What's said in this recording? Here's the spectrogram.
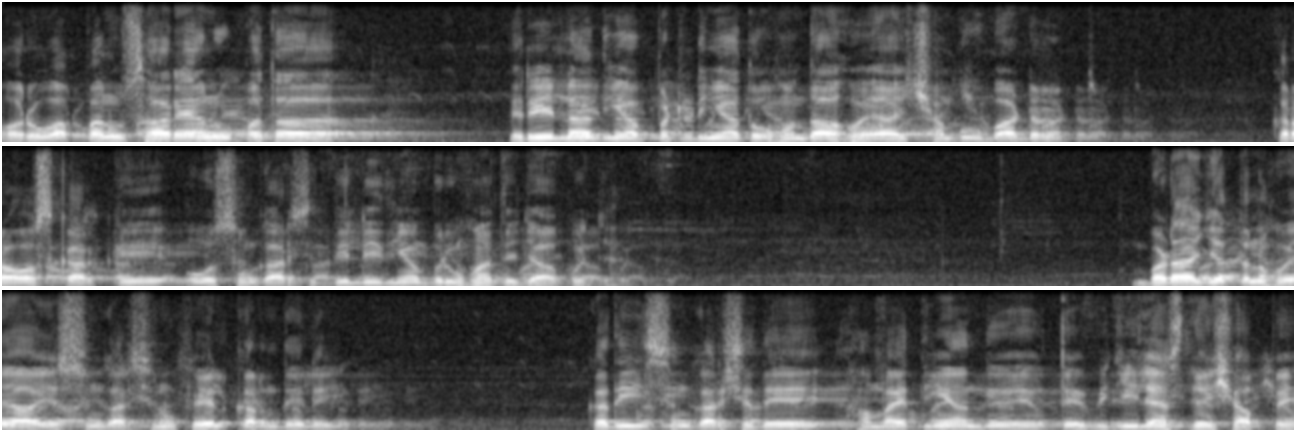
ਔਰ ਉਹ ਆਪਾਂ ਨੂੰ ਸਾਰਿਆਂ ਨੂੰ ਪਤਾ ਰੇਲਾਂ ਦੀਆਂ ਪਟੜੀਆਂ ਤੋਂ ਹੁੰਦਾ ਹੋਇਆ ਸ਼ੰਭੂ ਬਾਰਡਰ ਕ੍ਰਾਸ ਕਰਕੇ ਉਹ ਸੰਘਰਸ਼ ਦਿੱਲੀ ਦੀਆਂ ਬਰੂਹਾਂ ਤੇ ਜਾ ਪੁੱਜਾ ਬੜਾ ਯਤਨ ਹੋਇਆ ਇਸ ਸੰਘਰਸ਼ ਨੂੰ ਫੇਲ ਕਰਨ ਦੇ ਲਈ। ਕਦੀ ਸੰਘਰਸ਼ ਦੇ ਹਮਾਇਤੀਆਂ ਦੇ ਉੱਤੇ ਵਿਜੀਲੈਂਸ ਦੇ ਛਾਪੇ,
